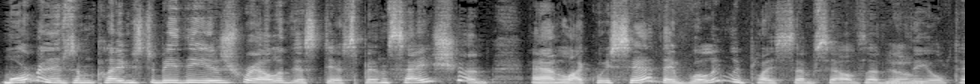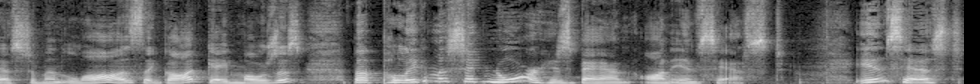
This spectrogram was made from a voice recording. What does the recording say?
Mormonism claims to be the Israel of this dispensation. And like we said, they've willingly placed themselves under Yeah. the Old Testament laws that God gave Moses, but polygamists ignore his ban on incest. Incest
